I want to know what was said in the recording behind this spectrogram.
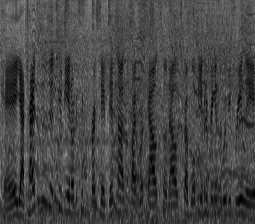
Okay, yeah, tried to do the 2B in order to keep the first save, did not quite work out, so now Scrub will be able to bring in the Ruby freely.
